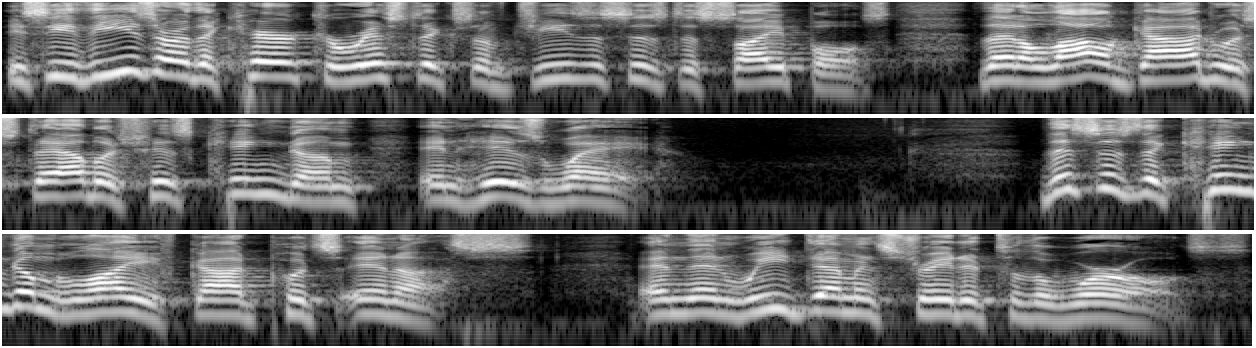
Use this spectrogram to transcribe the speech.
You see, these are the characteristics of Jesus' disciples that allow God to establish his kingdom in his way. This is the kingdom life God puts in us, and then we demonstrate it to the world.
